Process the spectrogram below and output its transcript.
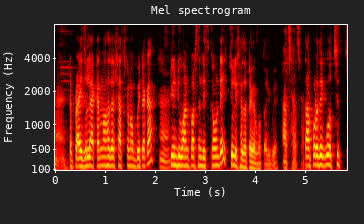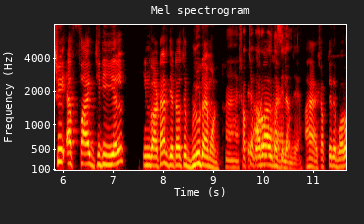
হ্যাঁ। এটা প্রাইস হলো একান্ন হাজার সাতশো নব্বই টাকা। টোয়েন্টি ওয়ান পার্সেন্ট ডিসকাউন্টে চল্লিশ হাজার টাকার মতো আসবে। আচ্ছা আচ্ছা। তারপরে দেখব হচ্ছে three F five GDL inverter যেটা হচ্ছে ব্লু ডায়মন্ড হ্যাঁ হ্যাঁ সবচেয়ে বড় বলতেছিলাম যে। হ্যাঁ সবচেয়ে বড়।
